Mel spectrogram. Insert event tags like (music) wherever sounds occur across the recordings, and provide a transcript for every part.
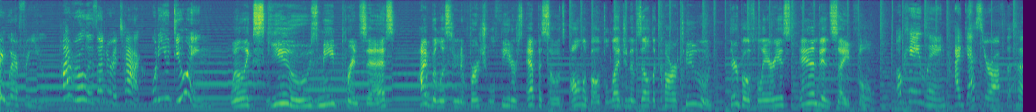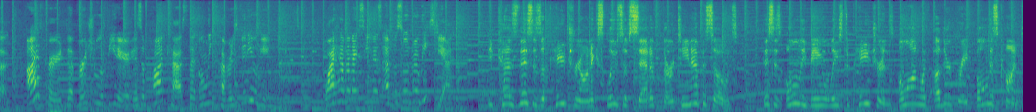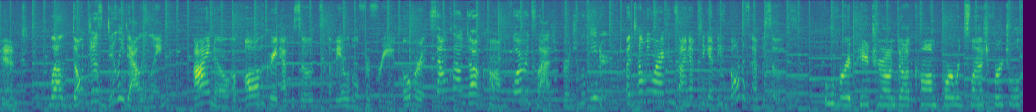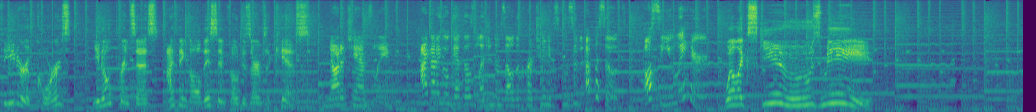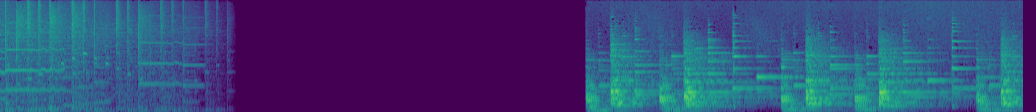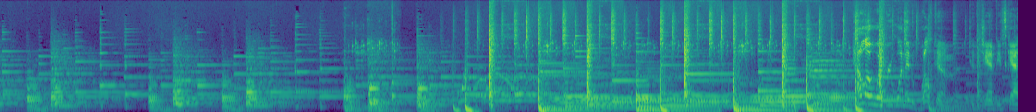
everywhere for you. Hyrule is under attack. What are you doing? Well, excuse me, Princess. I've been listening to Virtual Theater's episodes all about the Legend of Zelda cartoon. They're both hilarious and insightful. Okay, Link, I guess you're off the hook. I've heard that Virtual Theater is a podcast that only covers video game movies. Why haven't I seen this episode released yet? Because this is a Patreon exclusive set of 13 episodes. This is only being released to patrons, along with other great bonus content. Well, don't just dilly dally, Link. I know of all the great episodes available for free over at soundcloud.com forward slash virtual theater. But tell me where I can sign up to get these bonus episodes. Over at patreon.com forward slash virtual theater, of course. You know, Princess, I think all this info deserves a kiss. Not a chance, Link. I gotta go get those Legend of Zelda cartoon exclusive episodes. I'll see you later. Well, excuse me.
